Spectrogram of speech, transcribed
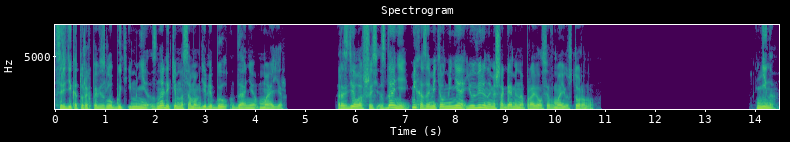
среди которых повезло быть и мне, знали, кем на самом деле был Даня Майер. Разделавшись с Даней, Миха заметил меня и уверенными шагами направился в мою сторону. Нина.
